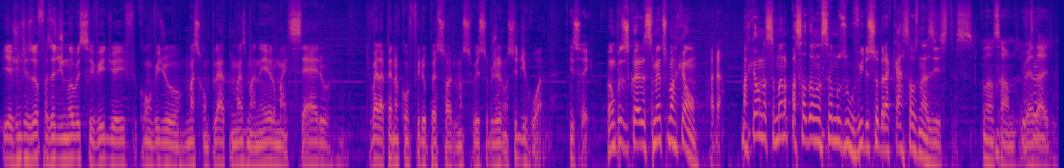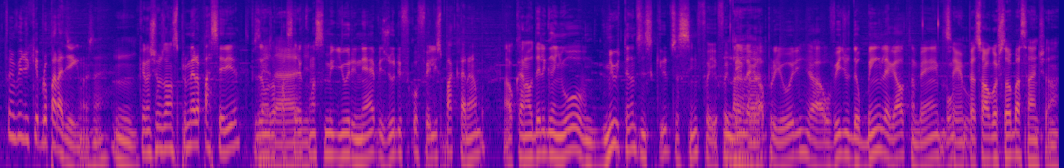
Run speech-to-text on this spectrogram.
E a gente resolveu fazer de novo esse vídeo aí. Ficou um vídeo mais completo, mais maneiro, mais sério. Vale a pena conferir o pessoal do nosso vídeo sobre o genocídio de Ruanda. Isso aí. Vamos para os esclarecimentos, Marcão. Para. Marcão, na semana passada lançamos um vídeo sobre a caça aos nazistas. Lançamos, foi um- verdade. Foi um, vídeo que quebrou paradigmas, né? Hum. Porque nós tivemos a nossa primeira parceria. Fizemos a Verdade. parceria com o nosso amigo Yuri Neves. Yuri ficou feliz pra caramba. Ah, o canal dele ganhou mil e tantos inscritos, assim. Foi, foi bem legal pro Yuri. Ah, o vídeo deu bem legal também. Bom Sim, que o pessoal gostou bastante, né?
